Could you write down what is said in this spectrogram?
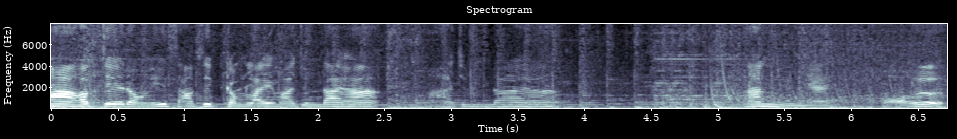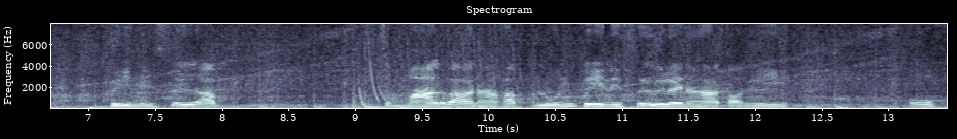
มาครับเจดอกนี้ 30กำไรมาจนได้ฮะ มาจนได้ฮะ นั่นไง ขอเออฟรีในซื้อครับจะมาหรือเปล่านะครับลุ้นฟรีในซื้อเลยนะฮะตอนนี้ โอ้โห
